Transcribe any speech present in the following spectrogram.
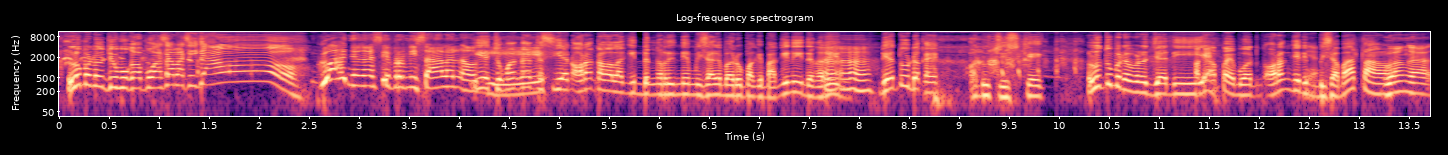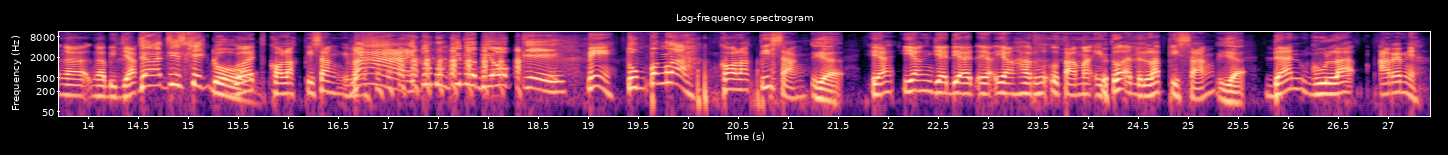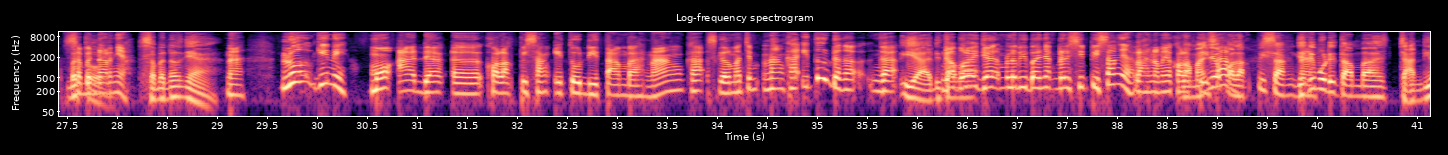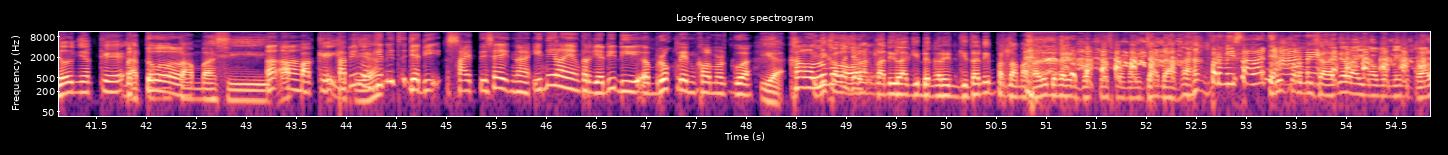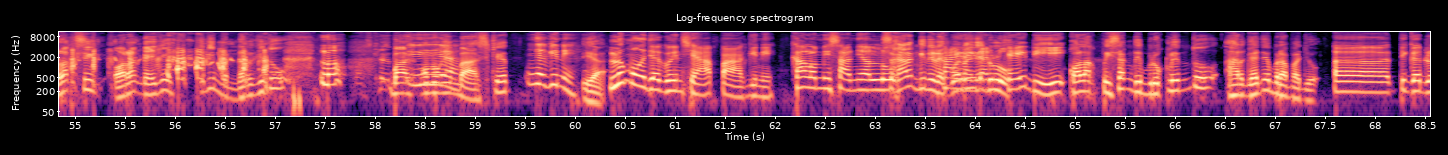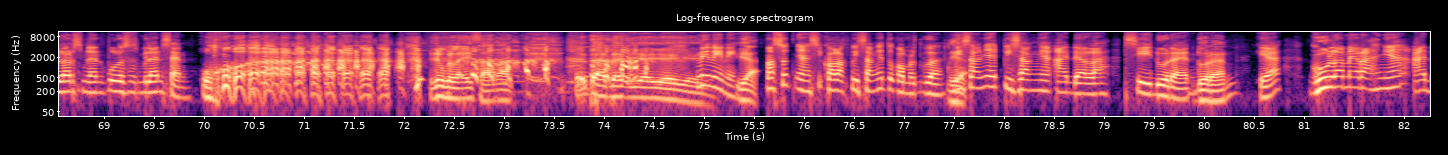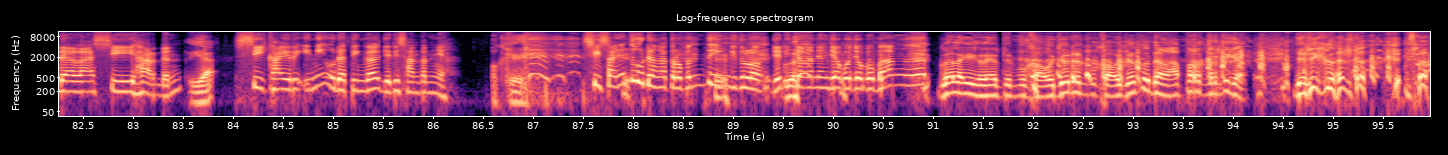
Lu menuju buka puasa masih jauh. Gua hanya ngasih permisalan, Ogi. Iya, cuma kan kesian orang kalau lagi dengerinnya misalnya baru pagi-pagi nih dengerin. Heeh. Dia tuh udah kayak aduh cheesecake. Lu tuh bener-bener jadi Oke. apa ya buat orang jadi Iya. bisa batal. Gua nggak nggak nggak bijak. Jangan cheesecake dong. Gua kolak pisang gimana? Nah, itu mungkin lebih oke. Nih, Tumpeng lah. kolak pisang Iya, ya yang jadi ad- yang harus utama itu adalah pisang iya. dan gula arennya Betul. sebenarnya. Sebenarnya. Nah, lu gini, mau ada eh, kolak pisang itu ditambah nangka segala macam, nangka itu udah nggak nggak Iya, nggak boleh lebih banyak dari si pisangnya lah namanya kolak Namanya pisang. kolak pisang. Jadi Nah. mau ditambah candilnya ke atau mau tambah si Eh, eh, apa ke Tapi gitu ya. mungkin itu jadi side dish Nah, inilah yang terjadi di eh, Brooklyn kalau menurut gua. Iya. Kalau lu kalau orang tadi lagi dengerin kita nih pertama kali dengerin podcast pemain cadangan. permisalannya Terus permisalannya lagi ngomongin kolak sih orang kayaknya ini bener gitu Loh, bas- iya. ngomongin basket. Enggak gini. Iya. Lu mau ngejagoin siapa gini? Kalau misalnya lu Sekarang gini deh, gue nanya dan dulu. KD Kolak pisang di Brooklyn tuh harganya berapa Jo? eh, tiga dolar sembilan puluh sembilan sen. Ini mulai sarap. Ada iya iya iya. Nih nih nih. Iya. Maksudnya si kolak pisang itu kalau menurut gua, Iya. misalnya pisangnya adalah si Duren, Duran. ya. Gula merahnya adalah si Harden. Iya. Si Kyrie ini udah tinggal jadi santannya. Oke. Sisanya tuh udah nggak terlalu penting gitu loh. Jadi jangan yang jago-jago banget. gue lagi ngeliatin muka Ojo dan muka Ojo tuh udah lapar ngerti gak? Jadi gue tuh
